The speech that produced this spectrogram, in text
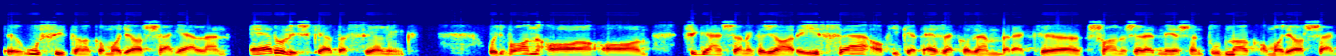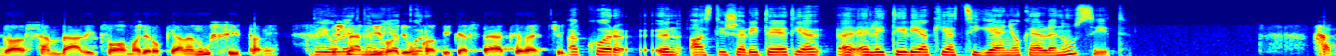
úszítanak a magyarság ellen. Erről is kell beszélnünk hogy van a, a cigányságnak egy olyan része, akiket ezek az emberek sajnos eredményesen tudnak a magyarsággal szembeállítva a magyarok ellen úszítani. De jól És értem, nem mi vagyunk, akkor, akik ezt elkövetjük. Akkor ön azt is elítéli, elítéli aki a cigányok ellen úszít? Hát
